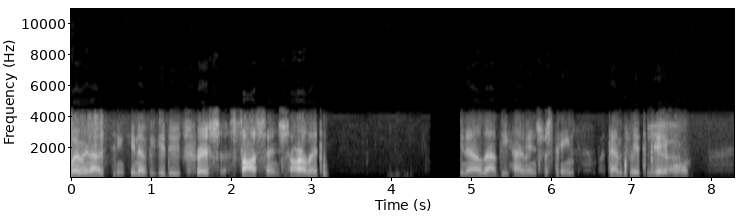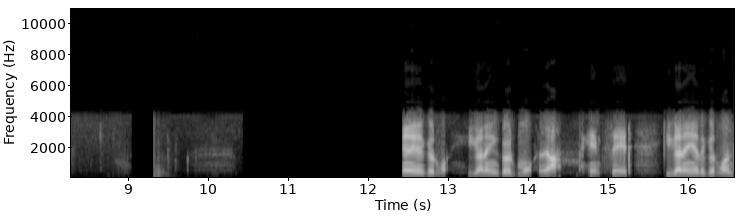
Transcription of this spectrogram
Women, I was thinking if you could do Trish, Sasha, and Charlotte. You know, that'd be kind of interesting. Three at the Yeah. table. Any good one? You got any good more? No, I can't say it. You got any other good ones?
